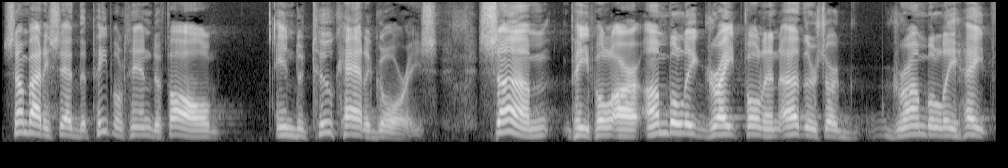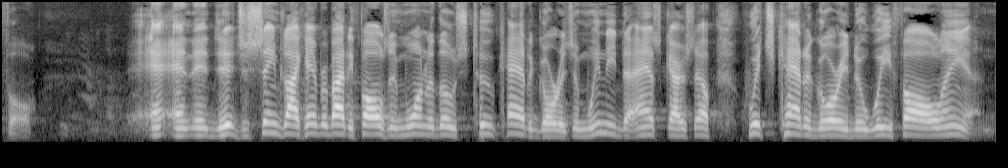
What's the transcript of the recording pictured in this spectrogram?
Somebody said that people tend to fall into two categories. Some people are humbly grateful, and others are grumbly hateful and it just seems like everybody falls in one of those two categories, and we need to ask ourselves which category do we fall in?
